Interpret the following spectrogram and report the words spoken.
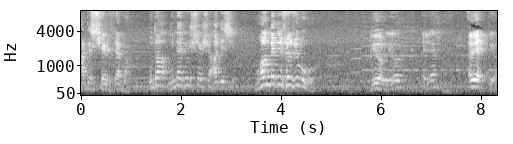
hadis-i şerifler var. Bu da bu nedir işte şu hadisi. Muhammed'in sözü mü bu? Diyor diyor. Öyle. Evet diyor.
